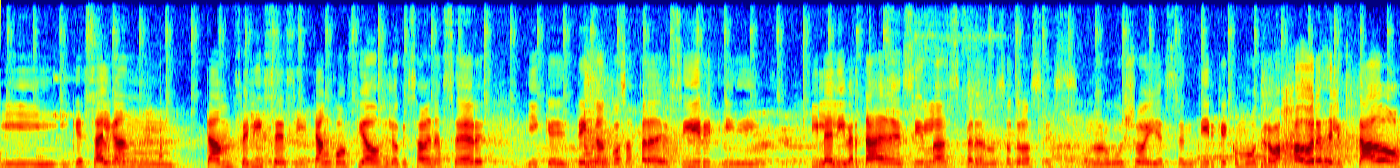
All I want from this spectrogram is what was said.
y, y que salgan tan felices y tan confiados de lo que saben hacer y que tengan cosas para decir y, y la libertad de decirlas para nosotros es un orgullo y es sentir que como trabajadores del Estado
